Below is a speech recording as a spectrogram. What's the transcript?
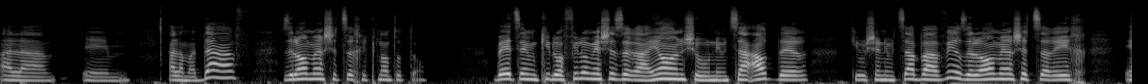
על, ה, אה, על המדף, זה לא אומר שצריך לקנות אותו. בעצם, כאילו, אפילו אם יש איזה רעיון שהוא נמצא out there, כאילו, שנמצא באוויר, זה לא אומר שצריך אה,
